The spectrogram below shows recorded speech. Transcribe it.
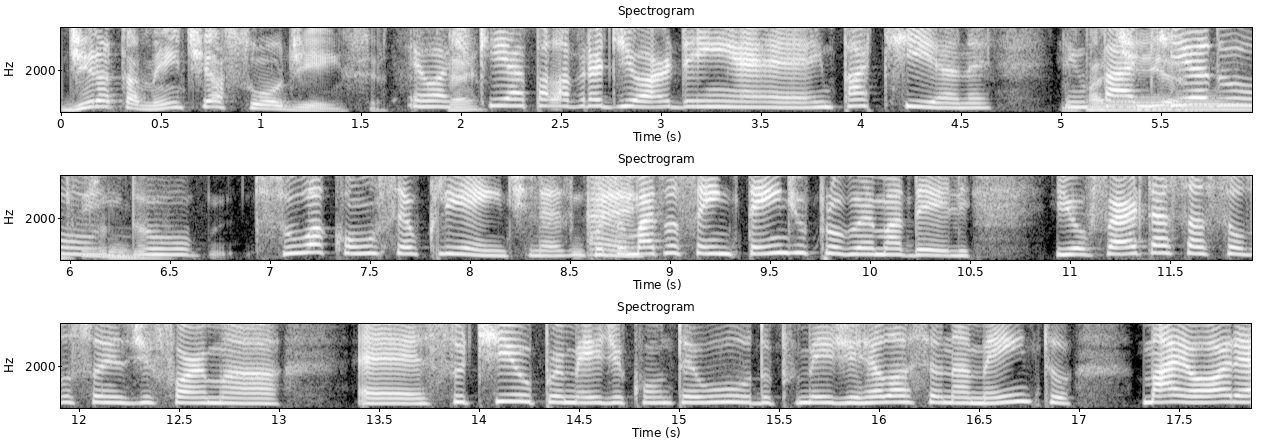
diretamente a sua audiência. Eu acho né? que a palavra de ordem é empatia, né? Empatia. Empatia, do, do- sua com o seu cliente, né? Quanto É. mais você entende o problema dele e oferta essas soluções de forma é, sutil, por meio de conteúdo, por meio de relacionamento, maior é,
